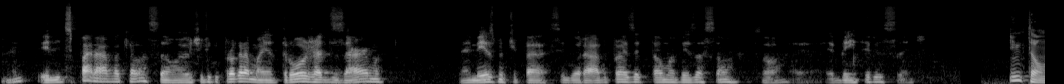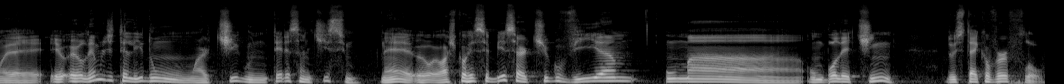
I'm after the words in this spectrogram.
né, ele disparava aquela ação. Eu tive que programar. Entrou, já desarma né, mesmo que está segurado para executar uma vez a ação só. É, é bem interessante. Então, é, eu, eu, lembro de ter lido um artigo interessantíssimo, né? Eu, eu, acho que eu recebi esse artigo via uma, um boletim do Stack Overflow.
